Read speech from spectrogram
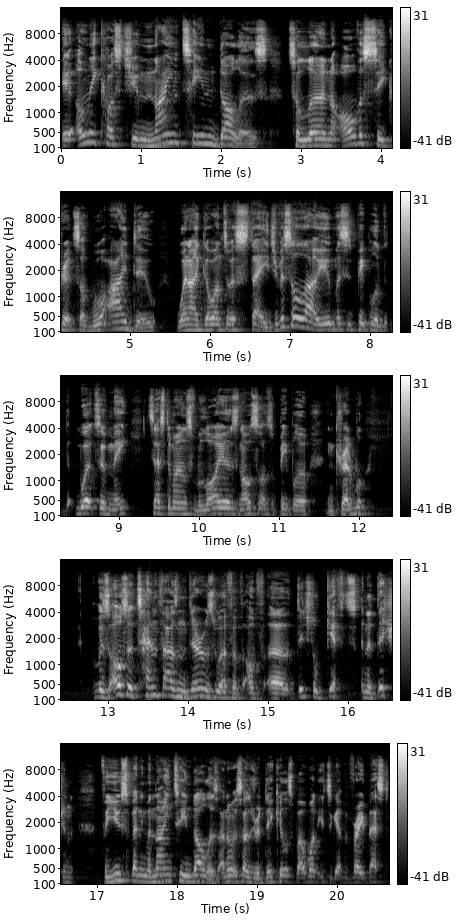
It only costs you $19 to learn all the secrets of what I do when I go onto a stage. If this will allow you, this is people who've worked with me, testimonials from lawyers and all sorts of people are incredible there's also 10,000 dirhams worth of, of uh, digital gifts in addition for you spending the $19. I know it sounds ridiculous, but I want you to get the very best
